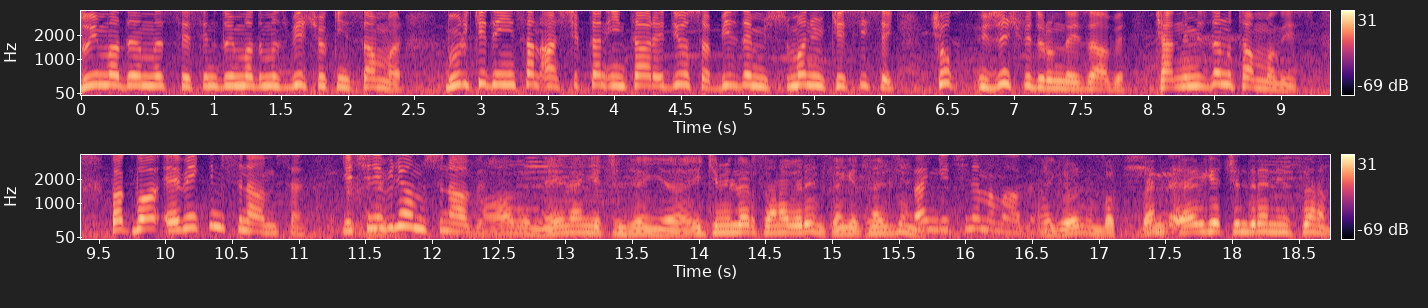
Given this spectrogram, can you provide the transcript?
Duymadığımız, sesini duymadığımız birçok insan var. Bu ülkede insan açlıktan intihar ediyorsa biz de Müslüman ülkesiysek çok üzünç bir durumdayız abi. Kendimizden utanmalıyız. Bak bu emekli misin abim sen? Geçinebiliyor musun abi? Abi neyle geçineceksin ya? 2 milyar sana vereyim sen geçinebilecek misin? Ben geçinemem abi. Ha gördün bak ben ev geçindiren insanım.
